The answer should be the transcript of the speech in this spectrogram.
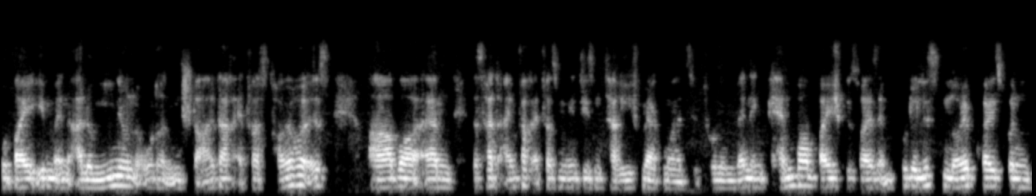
wobei eben ein Aluminium- oder ein Stahldach etwas teurer ist. Aber ähm, das hat einfach etwas mit diesem Tarifmerkmal zu tun. Und wenn ein Camper beispielsweise im Brutalisteneupreis von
